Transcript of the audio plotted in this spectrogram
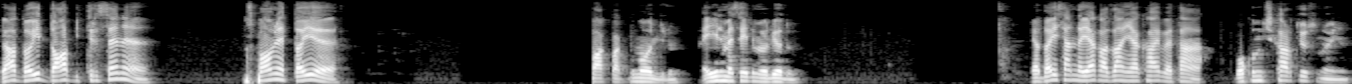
Ya dayı daha bitirsene. Spam et dayı. Bak bak bunu öldürün. Eğilmeseydim ölüyordum. Ya dayı sen de ya kazan ya kaybet ha. Bokunu çıkartıyorsun oyunun.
